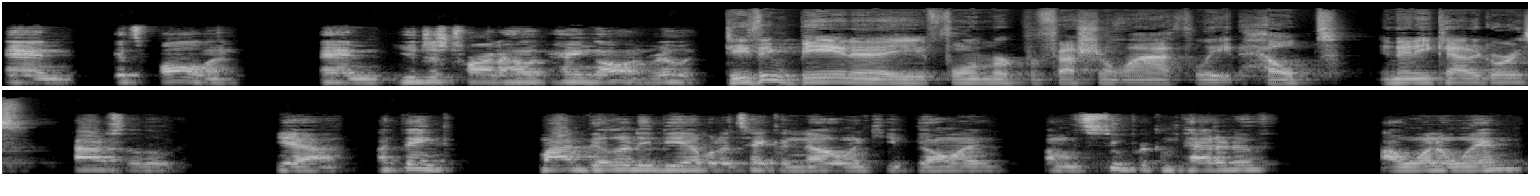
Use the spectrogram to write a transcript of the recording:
and it's falling, and you're just trying to hang on. Really. Do you think being a former professional athlete helped in any categories? Absolutely. Yeah, I think my ability to be able to take a no and keep going. I'm super competitive. I want to win,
